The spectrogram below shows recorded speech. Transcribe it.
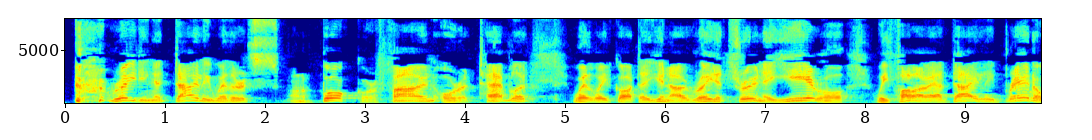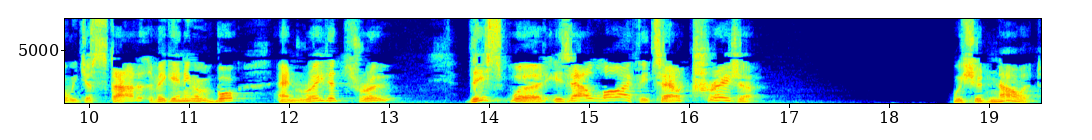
reading it daily, whether it's on a book or a phone or a tablet, whether we've got to, you know, read it through in a year or we follow our daily bread or we just start at the beginning of a book and read it through. This word is our life. It's our treasure. We should know it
